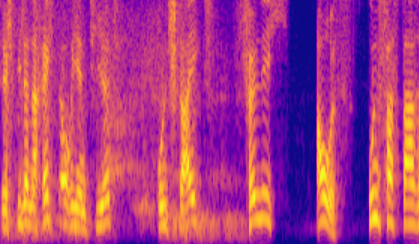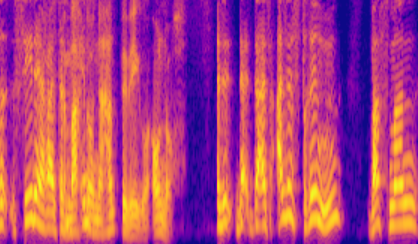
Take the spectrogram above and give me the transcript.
der Spieler nach rechts orientiert und steigt völlig aus. Unfassbare Szene, Herr Reif. er macht doch eine Handbewegung auch noch. Also da, da ist alles drin was man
